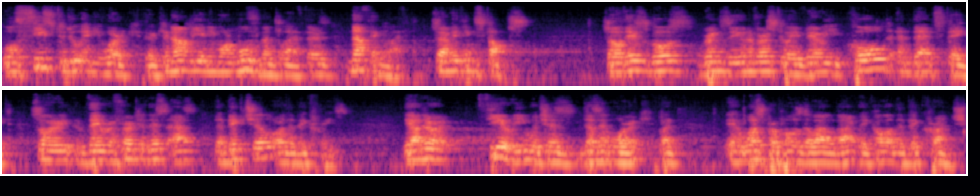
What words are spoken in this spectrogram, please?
will cease to do any work. There cannot be any more movement left. There's nothing left. So everything stops. So this goes, brings the universe to a very cold and dead state. So they refer to this as the big chill or the big freeze. The other theory, which is, doesn't work, but it was proposed a while back, they call it the big crunch.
